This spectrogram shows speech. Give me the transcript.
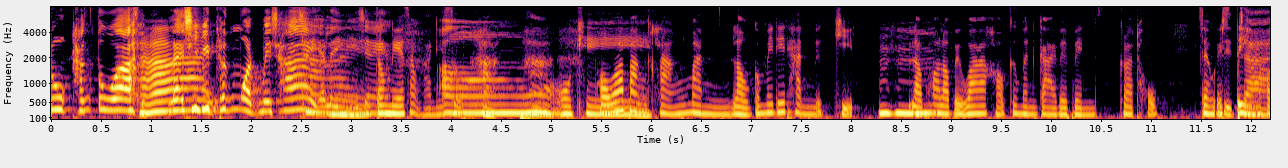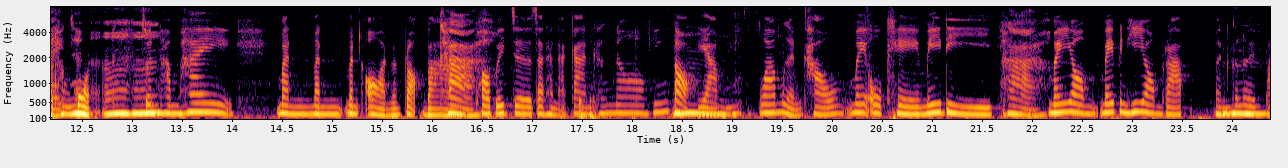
ลูกทั้งตัวใช่และชีวิตทั้งหมดไม่ใช่อะไรอย่างนี้ใช่ไหมตรงนี้สำคัญที่สุดค่ะอ๋อค่ะโอเคเพราะว่าบางครั้งมันเราก็ไม่ได้ทันนึกคิดอือฮึ แล้วพอเราไปว่าเขาคือมันกลายไปเป็นกระทบเซลล์เอสจิตตีใจเขาทั้งหมดอือฮึจนทำให้มันมันมันอ่อนมันเปราะบางค่ะพอไปเจอสถานการณ์ข้างนอก ยิ่งตอกย้ำว่าเหมือนเขาไม่โอเคไม่ดีค่ะไม่ยอมไม่เป็นที่ยอมรับมันก็เลยอืมไป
